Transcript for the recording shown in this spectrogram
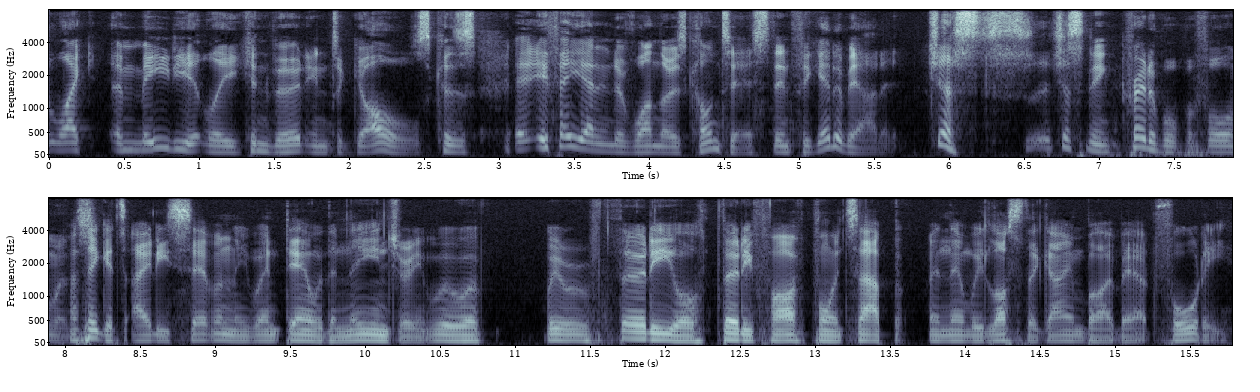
like immediately convert into goals because if he hadn't have won those contests then forget about it just just an incredible performance I think it's 87. He went down with a knee injury. We were we were 30 or 35 points up, and then we lost the game by about 40.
